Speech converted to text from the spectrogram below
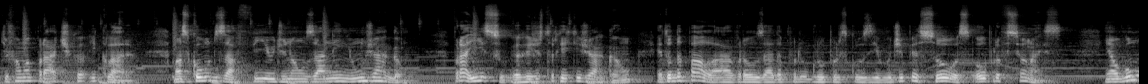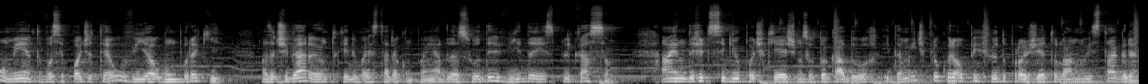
de forma prática e clara, mas com o desafio de não usar nenhum jargão para isso, eu registro aqui que jargão é toda palavra usada por um grupo exclusivo de pessoas ou profissionais. Em algum momento você pode até ouvir algum por aqui, mas eu te garanto que ele vai estar acompanhado da sua devida explicação. Ah, e não deixa de seguir o podcast no seu tocador e também de procurar o perfil do projeto lá no Instagram,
